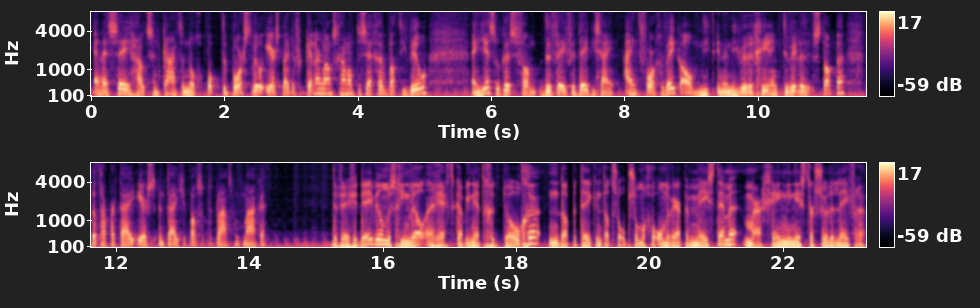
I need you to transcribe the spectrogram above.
NSC houdt zijn kaarten nog op de borst. Wil eerst bij de verkenner langs gaan om te zeggen wat hij wil... En Jesselgus van de VVD die zei eind vorige week al niet in een nieuwe regering te willen stappen. Dat haar partij eerst een tijdje pas op de plaats moet maken. De VVD wil misschien wel een rechtskabinet gedogen. Dat betekent dat ze op sommige onderwerpen meestemmen... maar geen ministers zullen leveren.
